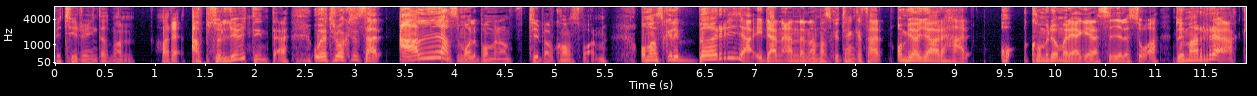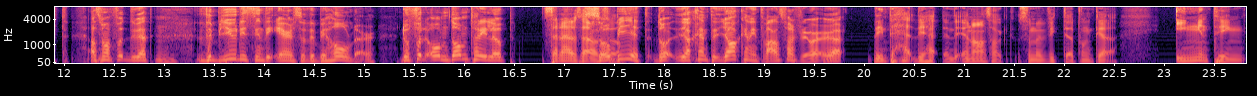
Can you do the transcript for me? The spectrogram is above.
betyder det inte att man har rätt. Absolut inte. Och jag tror också så här, alla som håller på med någon typ av konstform, om man skulle börja i den änden att man skulle tänka så här, om jag gör det här, kommer de att reagera si eller så? Då är man rökt. Alltså man får, du vet, the beauty is in the ears of the beholder. Då får, om de tar illa upp, Sen är det så här so också. be it. Då, jag, kan inte, jag kan inte vara ansvarig för det. Och jag- det är, inte, det är en annan sak som är viktig att poängtera. Ingenting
